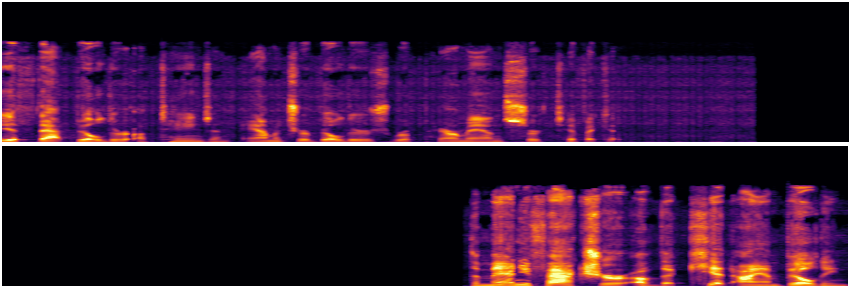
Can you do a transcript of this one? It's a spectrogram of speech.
if that builder obtains an amateur builder's repairman certificate. The manufacturer of the kit I am building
